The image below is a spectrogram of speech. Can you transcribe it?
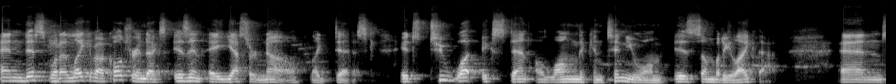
And this, what I like about Culture Index isn't a yes or no like DISC. It's to what extent along the continuum is somebody like that? And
